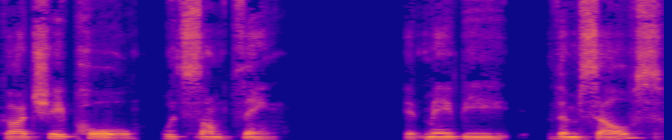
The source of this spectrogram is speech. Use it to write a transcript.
God shaped hole with something. It may be themselves,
